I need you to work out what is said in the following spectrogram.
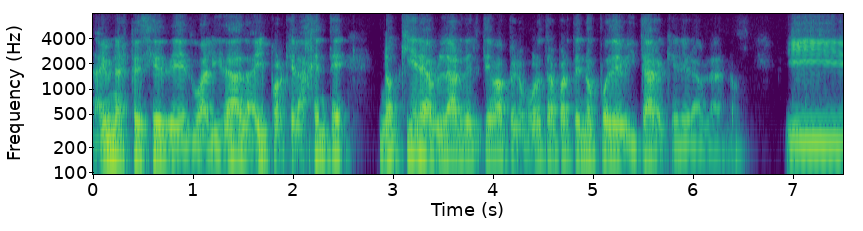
hay una especie de dualidad ahí, porque la gente no quiere hablar del tema, pero por otra parte no puede evitar querer hablar, ¿no? Y,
